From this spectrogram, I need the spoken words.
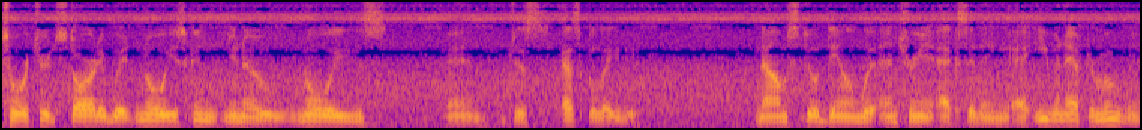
Tortured started with noise, you know, noise, and just escalated. Now I'm still dealing with entering and exiting, eh, even after moving.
